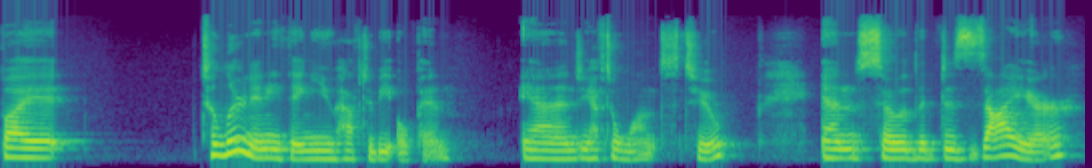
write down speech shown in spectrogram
But to learn anything, you have to be open and you have to want to. And so the desire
